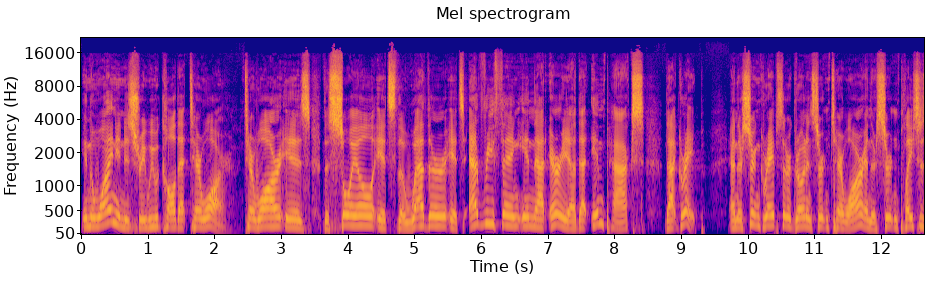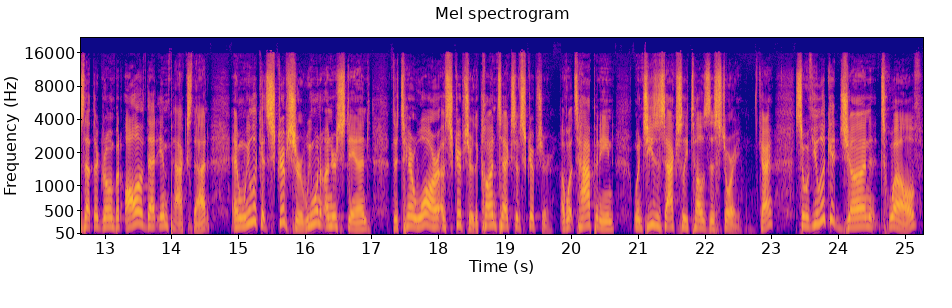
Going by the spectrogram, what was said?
In the wine industry, we would call that terroir. Terroir is the soil, it's the weather, it's everything in that area that impacts that grape. And there's certain grapes that are grown in certain terroir, and there's certain places that they're grown, but all of that impacts that. And when we look at Scripture, we want to understand the terroir of Scripture, the context of Scripture, of what's happening when Jesus actually tells this story. Okay? So if you look at John 12,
